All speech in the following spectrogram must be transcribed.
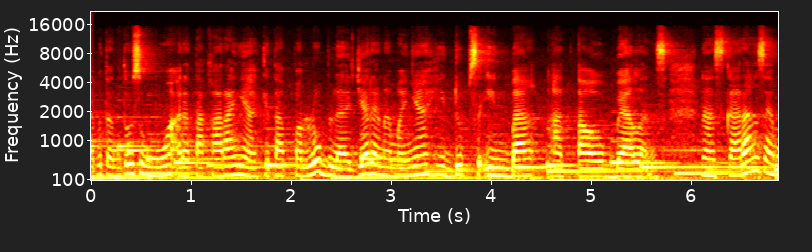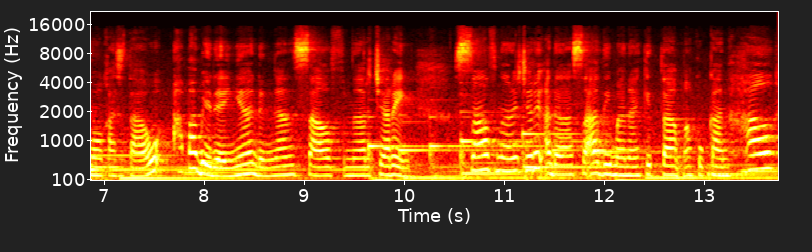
Tapi tentu semua ada takarannya. Kita perlu belajar yang namanya hidup seimbang atau balance. Nah sekarang saya mau kasih tahu apa bedanya dengan self nurturing Self nurturing adalah saat di mana kita melakukan hal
